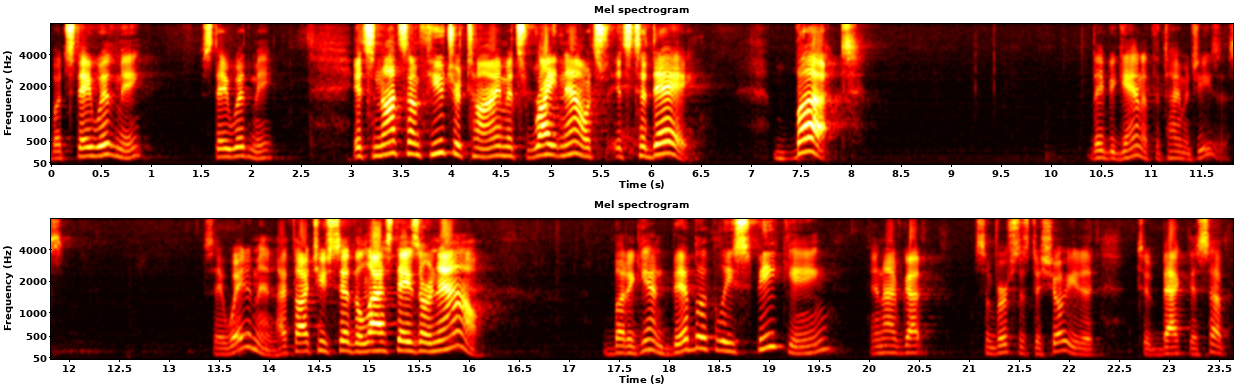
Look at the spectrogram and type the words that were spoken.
But stay with me. Stay with me. It's not some future time, it's right now, it's, it's today. But they began at the time of Jesus. Say, wait a minute, I thought you said the last days are now. But again, biblically speaking, and I've got some verses to show you to to back this up.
